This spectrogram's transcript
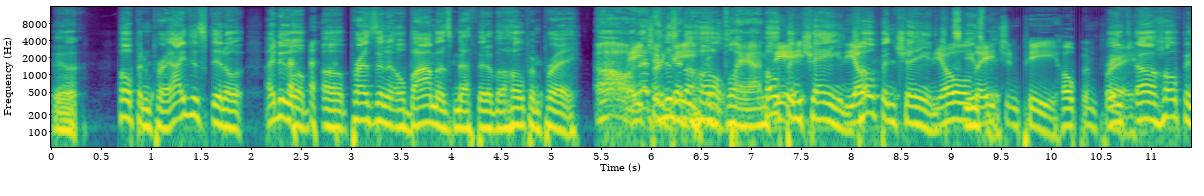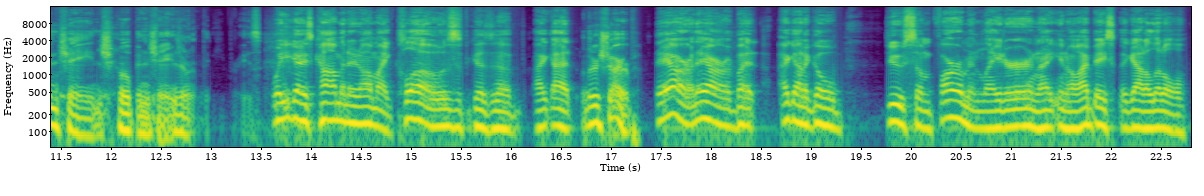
Yeah. Hope and pray. I just did a, I do a, a President Obama's method of a hope and pray. Oh, that's a H&P. good, Just a hope. plan. Hope The and H- change. the hope and change. The old Excuse. H and P, hope and pray. H- oh, hope and change. Hope and change. I don't think he prays. Well, you guys commented on my clothes because uh, I got They're sharp. they are they are, but I got to go do some farming later, and I you know I basically got a little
